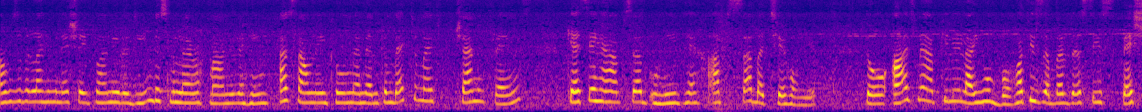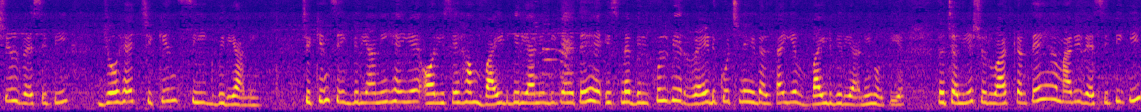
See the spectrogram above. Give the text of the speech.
अज़बिल्लिमिनशैतवानरजीम बिस्मिल्लाहिर्रहमानिर्रहीम। अस्सलाम and welcome back to my channel friends. कैसे हैं आप सब? उम्मीद है आप सब अच्छे होंगे। तो आज मैं आपके लिए लाई हूँ बहुत ही ज़बरदस्त स्पेशल रेसिपी, जो है चिकन सीख बिरयानी। चिकन सीख बिरयानी है ये, और इसे हम वाइट बिरयानी भी कहते हैं। इसमें बिल्कुल भी रेड कुछ नहीं डलता, ये वाइट बिरयानी होती है। तो चलिए शुरुआत करते हैं हमारी रेसिपी की।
